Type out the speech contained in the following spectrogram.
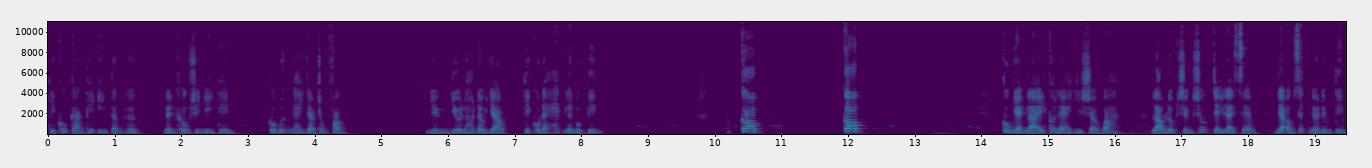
thì cô càng thấy yên tâm hơn, nên không suy nghĩ thêm. Cô bước ngay vào trong phòng. Nhưng vừa ló đầu vào thì cô đã hét lên một tiếng. Cọp! Cọp! Cô nhận lại có lẽ vì sợ quá. Lão lục sửng sốt chạy lại xem và ông xích nửa đứng tim.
